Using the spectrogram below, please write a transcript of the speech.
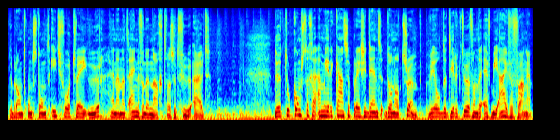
De brand ontstond iets voor twee uur en aan het einde van de nacht was het vuur uit. De toekomstige Amerikaanse president Donald Trump wil de directeur van de FBI vervangen.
